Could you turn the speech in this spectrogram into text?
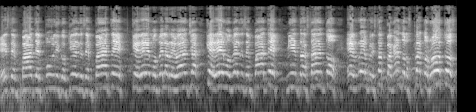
este empate, el público quiere el desempate, queremos ver la revancha, queremos ver el desempate. Mientras tanto, el referee está pagando los platos rotos,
